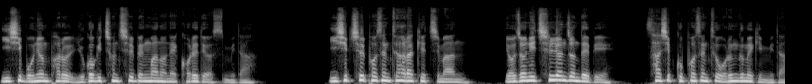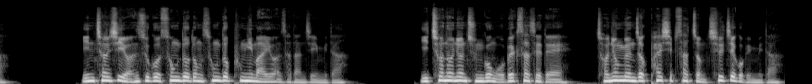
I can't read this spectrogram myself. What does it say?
25년 8월 6억 2,700만 원에 거래되었습니다. 27% 하락했지만 여전히 7년 전 대비 49% 오른 금액입니다. 인천시 연수구 송도동 송도풍림 아이원사 단지입니다. 2005년 준공 504세대 전용 면적 84.7제곱입니다.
